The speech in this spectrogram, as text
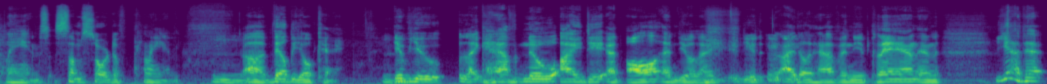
plans some sort of plan uh, they'll be okay if mm-hmm. you like have no idea at all and you're like you I don't have any plan and yeah that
